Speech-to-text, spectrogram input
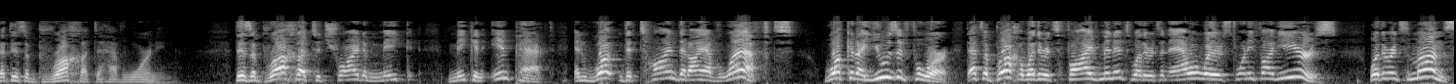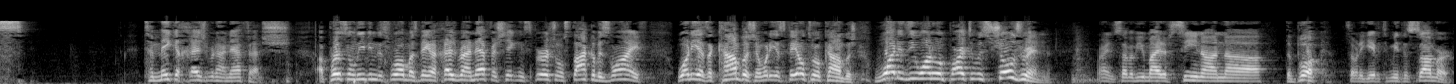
that there's a bracha to have warning. There's a bracha to try to make, make an impact. And what, the time that I have left, what could I use it for? That's a bracha, whether it's five minutes, whether it's an hour, whether it's 25 years, whether it's months. To make a cheshbon hanefesh. A person leaving this world must make a cheshbon hanefesh, taking spiritual stock of his life, what he has accomplished and what he has failed to accomplish. What does he want to impart to his children? Right, some of you might have seen on uh, the book, somebody gave it to me this summer,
